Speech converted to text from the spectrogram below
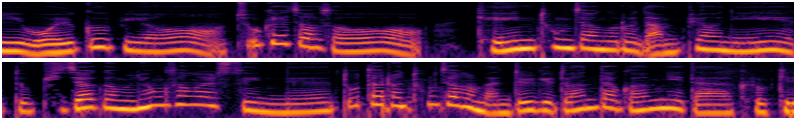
이 월급이요, 쪼개져서 개인 통장으로 남편이 또 비자금을 형성할 수 있는 또 다른 통장을 만들기도 한다고 합니다. 그렇기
